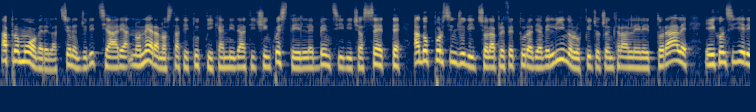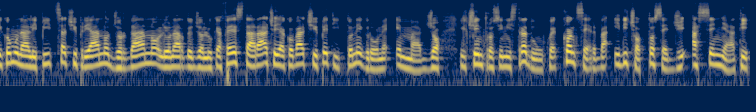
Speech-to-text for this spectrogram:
A promuovere l'azione giudiziaria non erano stati tutti i candidati 5 Stelle, bensì 17. Ad opporsi in giudizio la prefettura di Avellino, l'ufficio centrale elettorale e i consiglieri comunali Pizza, Cipriano, Giordano, Leonardo Gianluca Festa, Arace, Iacovacci, Petitto, Negrone e Maggio. Il centro-sinistra dunque conserva i 18 seggi assegnati.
